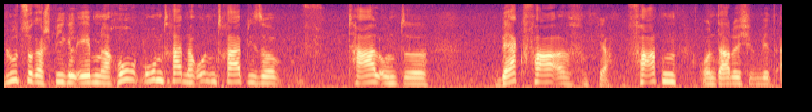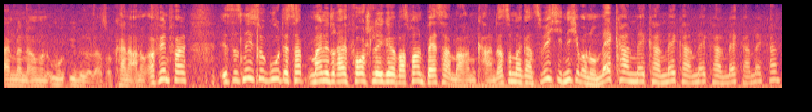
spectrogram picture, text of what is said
Blutzuckerspiegel eben nach oben treibt, nach unten treibt, diese Tal- und äh, Bergfahrten ja, und dadurch wird einem dann irgendwann übel oder so, keine Ahnung. Auf jeden Fall ist es nicht so gut, deshalb meine drei Vorschläge, was man besser machen kann. Das ist immer ganz wichtig, nicht immer nur meckern, meckern, meckern, meckern, meckern, meckern,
